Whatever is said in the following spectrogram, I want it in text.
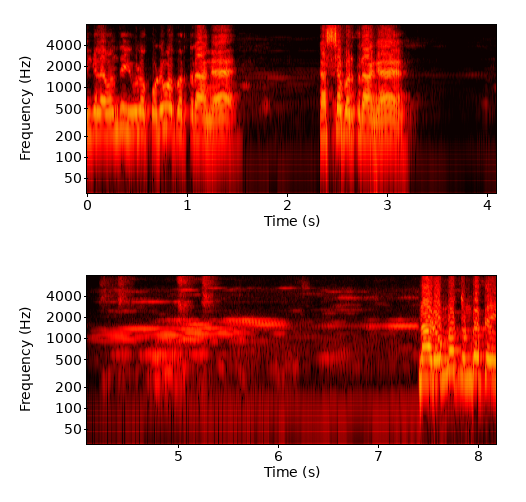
எங்களை வந்து இவ்வளவு கொடுமைப்படுத்துறாங்க கஷ்டப்படுத்துறாங்க? நான் ரொம்ப துன்பத்தை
